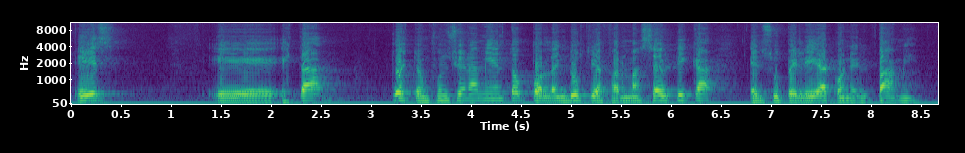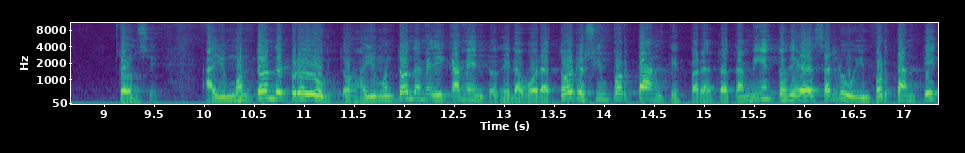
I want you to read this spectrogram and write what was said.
es, eh, está puesto en funcionamiento por la industria farmacéutica en su pelea con el PAMI. Entonces, hay un montón de productos, hay un montón de medicamentos de laboratorios importantes para tratamientos de salud importantes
